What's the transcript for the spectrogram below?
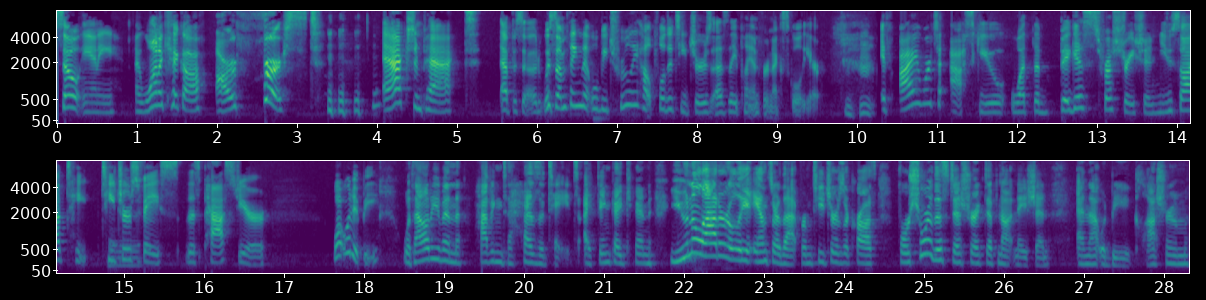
So, Annie, I want to kick off our first action packed episode with something that will be truly helpful to teachers as they plan for next school year. Mhm. If I were to ask you what the biggest frustration you saw ta- teachers Mm. face this past year, what would it be? Without even having to hesitate, I think I can unilaterally answer that from teachers across, for sure, this district, if not nation, and that would be classroom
